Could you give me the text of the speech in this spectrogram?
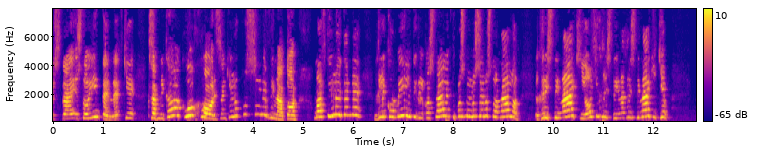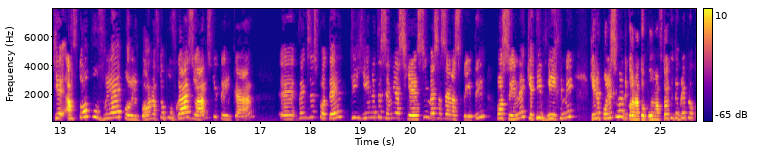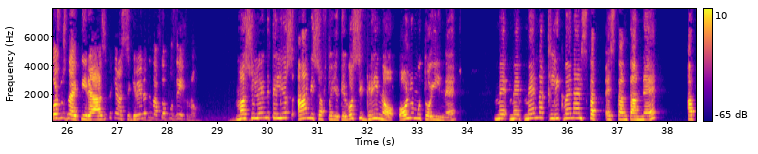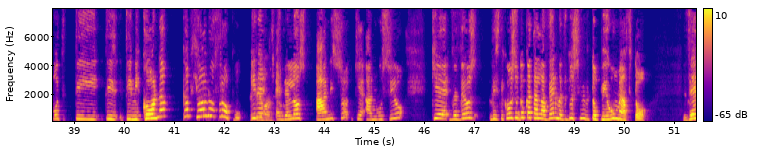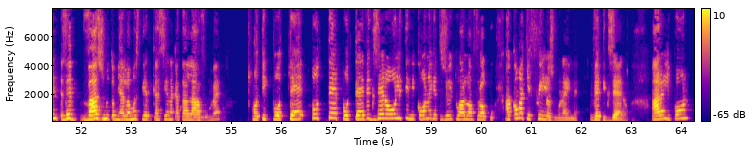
στα, στο ίντερνετ και ξαφνικά ακούω χώρισαν και λέω πώς είναι δυνατόν; Μα αυτή λέω ήταν γλυκομίλητη, γλυκοστάλακτη, πώς μιλούσε ένας στον άλλον; Χριστινάκι, όχι Χριστίνα, Χριστινάκι. Και, και αυτό που βλέπω λοιπόν, αυτό που βγάζει ο άλλος και τελικά ε, δεν ξέρεις ποτέ τι γίνεται σε μια σχέση μέσα σε ένα σπίτι, πώς είναι και τι δείχνει. Και είναι πολύ σημαντικό να το πούμε αυτό, ότι δεν πρέπει ο κόσμος να επηρεάζεται και να συγκρίνεται με αυτό που δείχνω. Μα σου λέει είναι τελείως άνισο αυτό, γιατί εγώ συγκρίνω όλο μου το είναι με, με, με ένα κλικ, με ένα αισθαντανέ από τη, τη, την εικόνα κάποιου άλλου ανθρώπου. Είναι εντελώς άνισο και ανούσιο και βεβαίως δυστυχώς δεν το καταλαβαίνουμε, δεν το συνειδητοποιούμε αυτό. Δεν, δεν βάζουμε το μυαλό μας στη διαδικασία να καταλάβουμε ότι ποτέ, ποτέ, ποτέ δεν ξέρω όλη την εικόνα για τη ζωή του άλλου ανθρώπου. Ακόμα και φίλος μου να είναι. Δεν την ξέρω. Άρα λοιπόν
